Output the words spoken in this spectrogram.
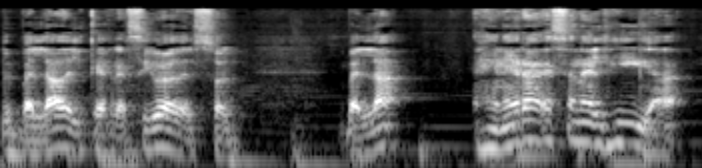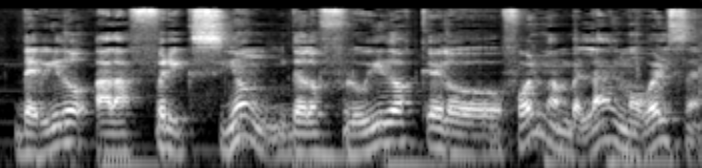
¿verdad? Del que recibe del Sol, ¿verdad? Genera esa energía debido a la fricción de los fluidos que lo forman, ¿verdad? Al moverse.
